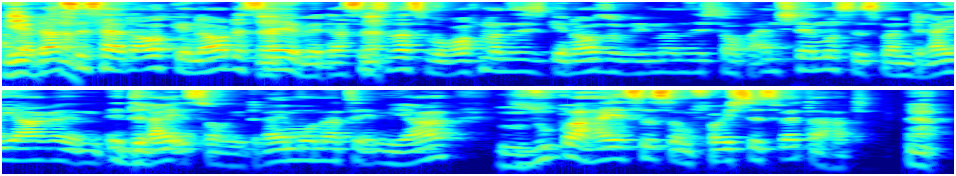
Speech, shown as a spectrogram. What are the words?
Aber ja, das ist halt auch genau dasselbe. Ja, das ist ja. was, worauf man sich genauso wie man sich darauf einstellen muss, dass man drei Jahre, im, äh, drei, sorry, drei Monate im Jahr mhm. super heißes und feuchtes Wetter hat. Ja.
